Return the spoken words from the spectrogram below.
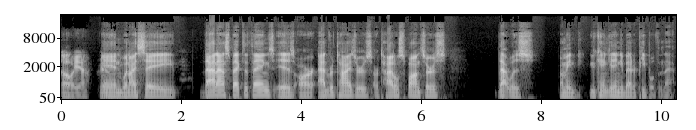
Oh yeah, yeah. and when I say that aspect of things is our advertisers, our title sponsors, that was, I mean, you can't get any better people than that.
